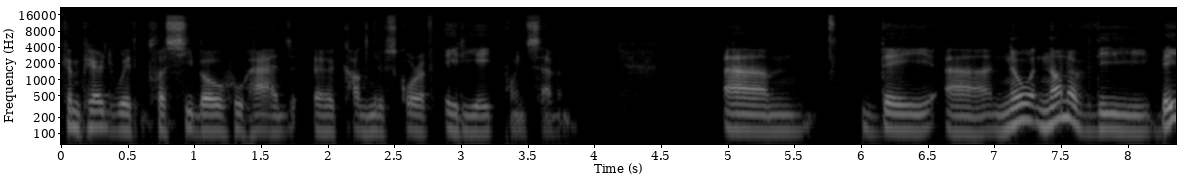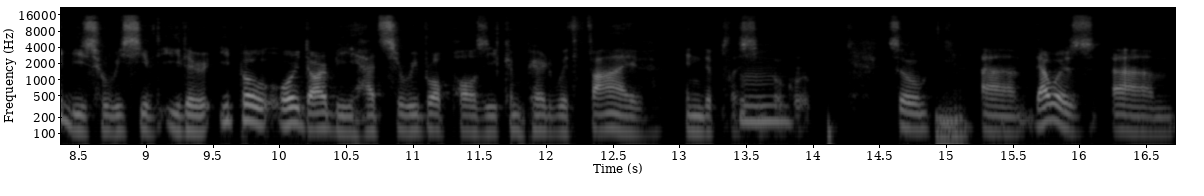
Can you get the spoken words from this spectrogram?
compared with placebo who had a cognitive score of 88.7. Um, they uh, no none of the babies who received either EPO or Darby had cerebral palsy compared with five in the placebo mm. group. So um, that was um,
